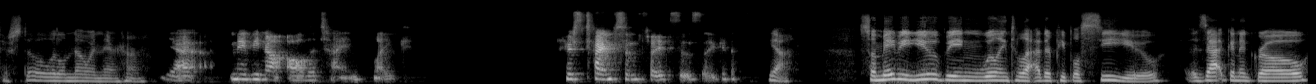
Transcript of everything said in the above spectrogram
there's still a little no in there huh Yeah. Maybe not all the time. Like there's times and places, I guess. yeah so maybe you being willing to let other people see you is that going to grow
